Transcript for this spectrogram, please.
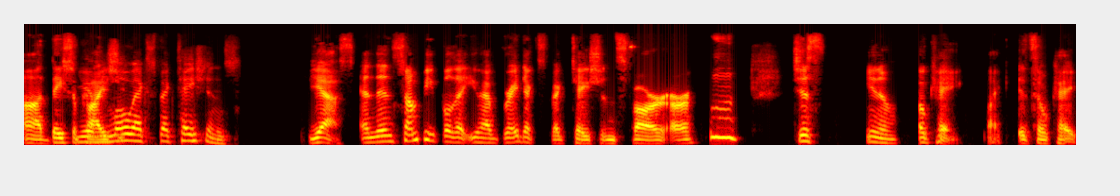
uh they surprise you, low expectations. yes and then some people that you have great expectations for are hmm, just you know okay like it's okay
